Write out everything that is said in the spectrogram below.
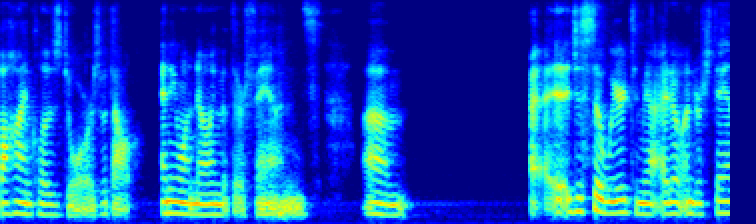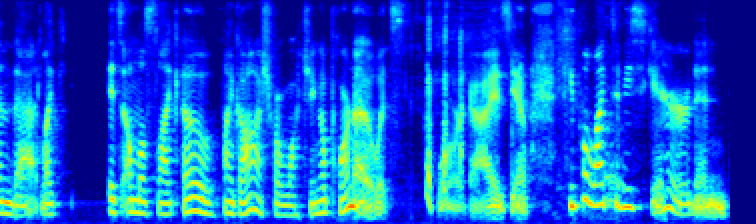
behind closed doors without anyone knowing that they're fans. Um, it's just so weird to me. I, I don't understand that. Like it's almost like, oh my gosh, we're watching a porno. It's horror, guys. You know, people like to be scared, and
